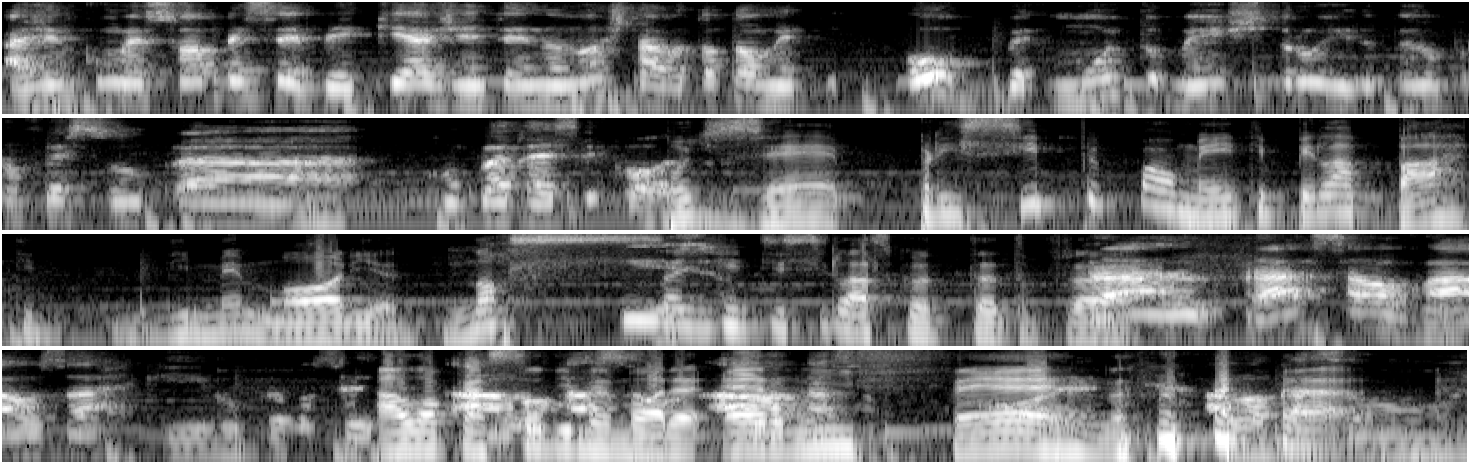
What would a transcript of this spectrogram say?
a gente começou a perceber que a gente ainda não estava totalmente ou muito bem instruído pelo professor para completar esse código. Pois é, principalmente pela parte de memória. Nossa, Isso. a gente se lascou tanto pra... pra, salvar os arquivos, pra você... A alocação, de memória era um inferno. alocação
